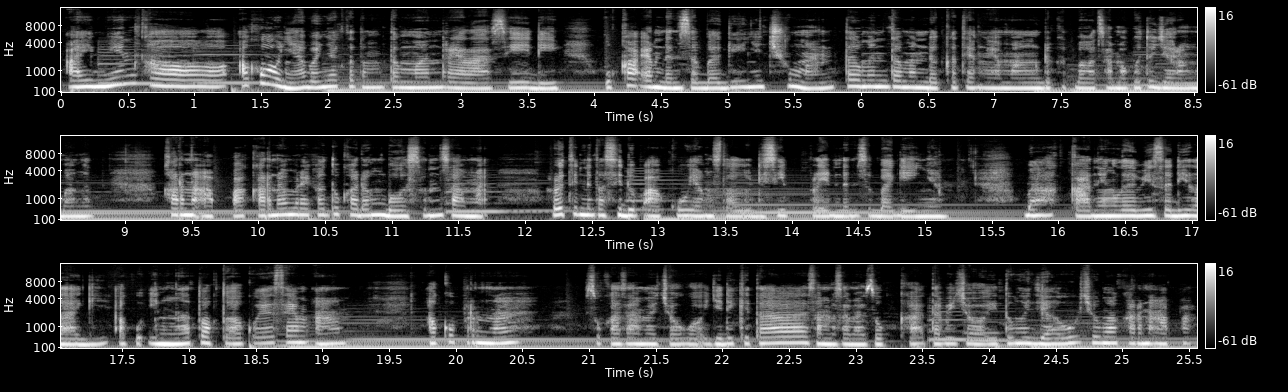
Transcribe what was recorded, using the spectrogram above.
I mean kalau aku punya banyak teman-teman relasi di UKM dan sebagainya cuman teman-teman deket yang emang deket banget sama aku itu jarang banget. Karena apa? Karena mereka tuh kadang bosen sama rutinitas hidup aku yang selalu disiplin dan sebagainya. Bahkan yang lebih sedih lagi aku ingat waktu aku SMA aku pernah suka sama cowok. Jadi kita sama-sama suka. Tapi cowok itu ngejauh cuma karena apa?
